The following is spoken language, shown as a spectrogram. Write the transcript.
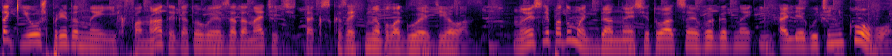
Такие уж преданные их фанаты, готовые задонатить, так сказать, на благое дело. Но если подумать, данная ситуация выгодна и Олегу Тинькову.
